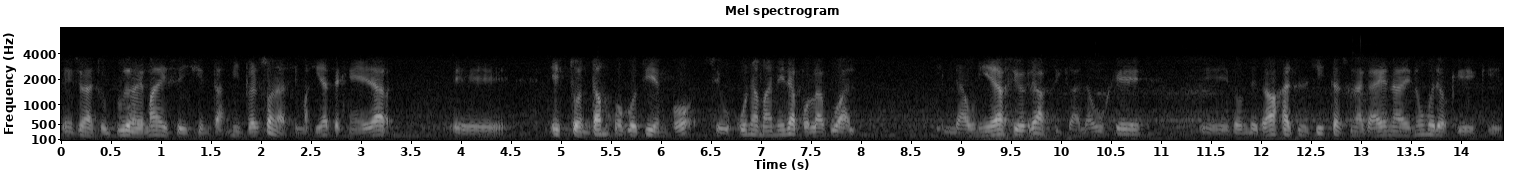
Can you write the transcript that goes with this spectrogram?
es una estructura de más de 600.000 personas, imagínate generar eh, esto en tan poco tiempo, se buscó una manera por la cual la unidad geográfica, la UG, eh, donde trabaja el censista, es una cadena de números que, que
